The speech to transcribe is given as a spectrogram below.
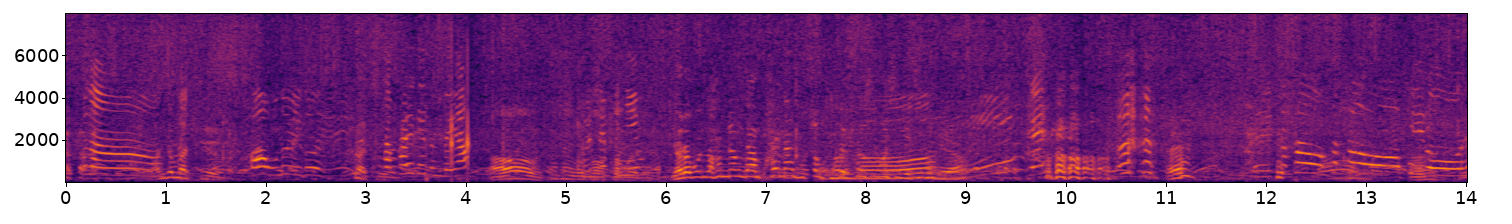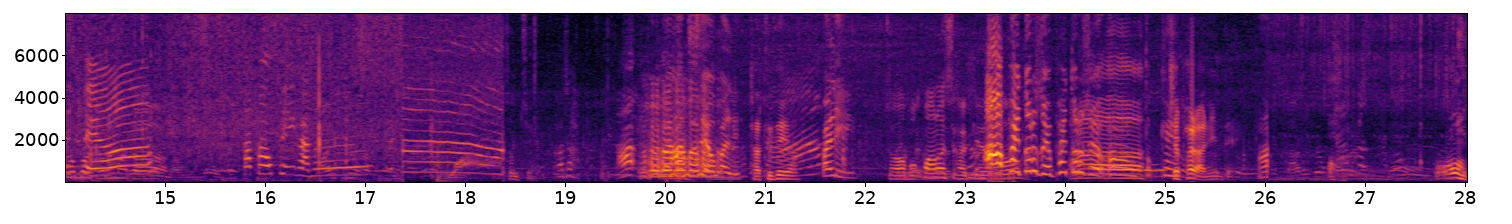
예쁘나. 완전 맛지. 아 오늘 이거 다 팔겠는데요? 아우, 우리 셰프님. 여러분도 한 명당 8만 9,930원씩 내시면 돼요. 네, 카카오 카카오 페이로 해주세요. 카카오 페이 가능. 아 드세요 빨리. 자, 드세요. 빨리. 자, 먹방 하나씩 갈게요. 아 팔 떨어져요 팔 떨어져요. 아, 어떡해. 제 팔 아닌데. 어우.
